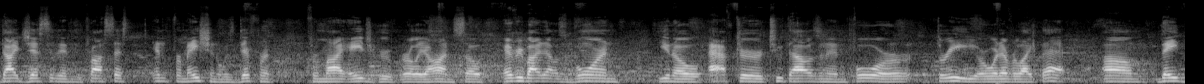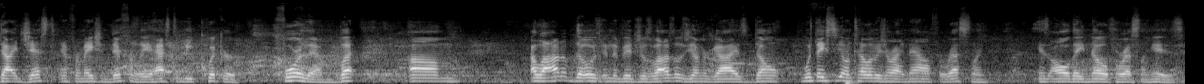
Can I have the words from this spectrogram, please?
digested and processed information was different for my age group early on. So everybody that was born, you know, after 2004, three or whatever like that, um, they digest information differently. It has to be quicker for them. But um, a lot of those individuals, a lot of those younger guys don't, what they see on television right now for wrestling is all they know for wrestling is.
